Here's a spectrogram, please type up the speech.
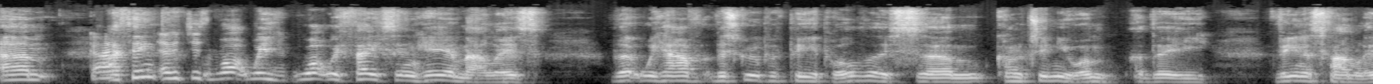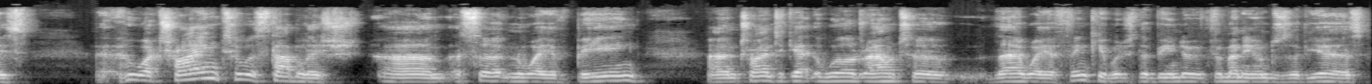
Um, I think I just- what we what we're facing here, Mel, is that we have this group of people, this um, continuum, the Venus families, uh, who are trying to establish um, a certain way of being and trying to get the world round to their way of thinking, which they've been doing for many hundreds of years.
